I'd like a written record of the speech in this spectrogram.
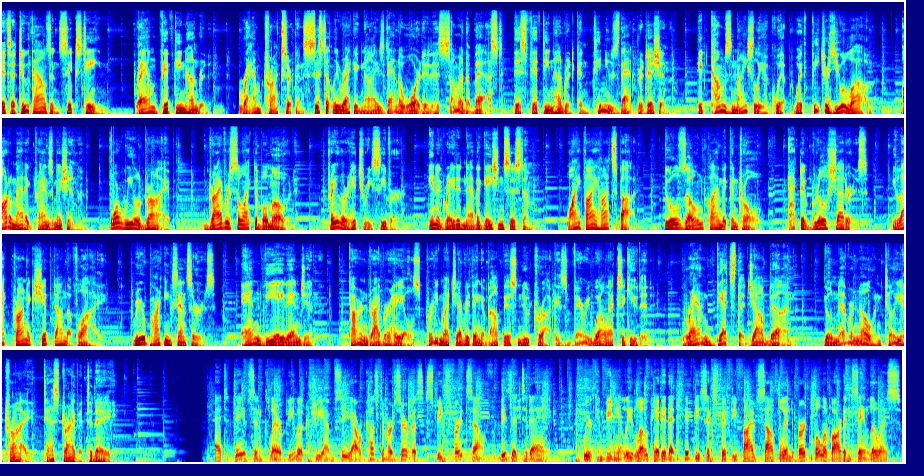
It's a 2016 Ram 1500. Ram trucks are consistently recognized and awarded as some of the best. This 1500 continues that tradition. It comes nicely equipped with features you love. Automatic transmission, four-wheel drive, driver selectable mode, trailer hitch receiver, integrated navigation system, Wi-Fi hotspot, dual zone climate control, active grille shutters, electronic shift on the fly, rear parking sensors, and V8 engine. Car and Driver hails pretty much everything about this new truck is very well executed. Ram gets the job done. You'll never know until you try. Test drive it today. At Dave Sinclair Buick GMC, our customer service speaks for itself. Visit today. We're conveniently located at 5655 South Lindbergh Boulevard in St. Louis.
